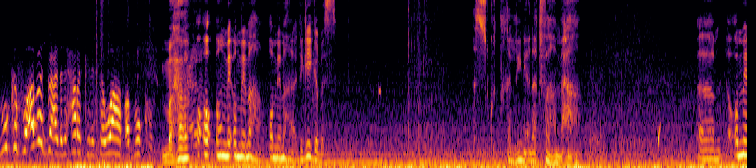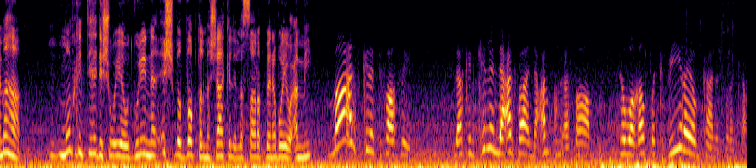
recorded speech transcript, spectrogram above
مو كفو أبد بعد الحركة اللي سواها بابوكم مها؟ أ- أ- امي أمي مها. أمي مها. دقيقة بس. اسكت خليني أنا أتفاهم معاها أم، أمي مها ممكن تهدي شوية وتقولي لنا إيش بالضبط المشاكل اللي صارت بين أبوي وعمي؟ ما اعرف كل التفاصيل لكن كل اللي أعرفه إن عمكم عصام سوى غلطة كبيرة يوم كانوا شركاء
